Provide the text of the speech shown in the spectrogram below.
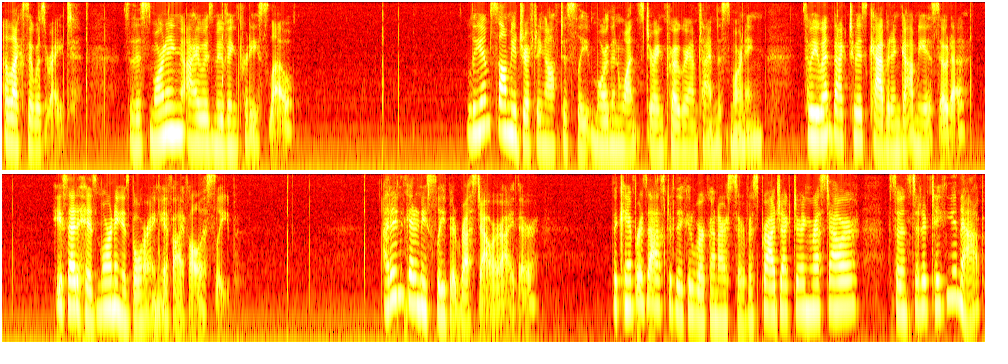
Alexa was right. So this morning I was moving pretty slow. Liam saw me drifting off to sleep more than once during program time this morning, so he went back to his cabin and got me a soda. He said his morning is boring if I fall asleep. I didn't get any sleep at rest hour either. The campers asked if they could work on our service project during rest hour, so instead of taking a nap,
